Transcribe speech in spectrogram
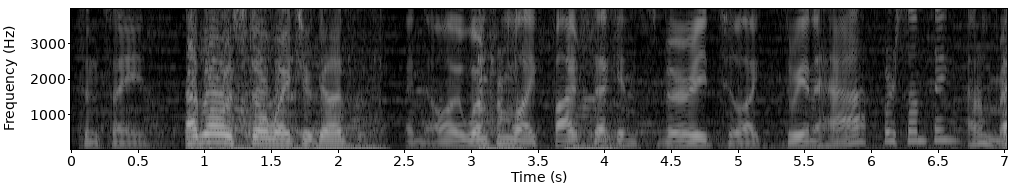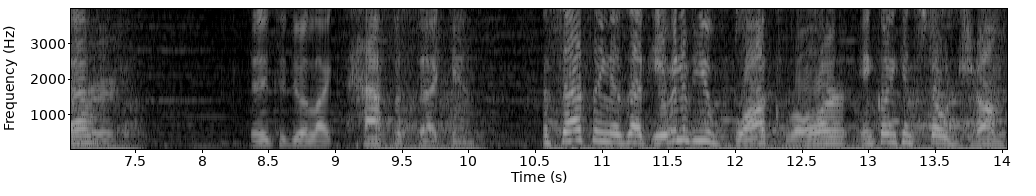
It's insane. That roll is still way too good. I know. It went from like five seconds buried to like three and a half or something. I don't remember. Yeah. They need to do it like half a second. The sad thing is that even if you block roller, Inkling can still jump.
